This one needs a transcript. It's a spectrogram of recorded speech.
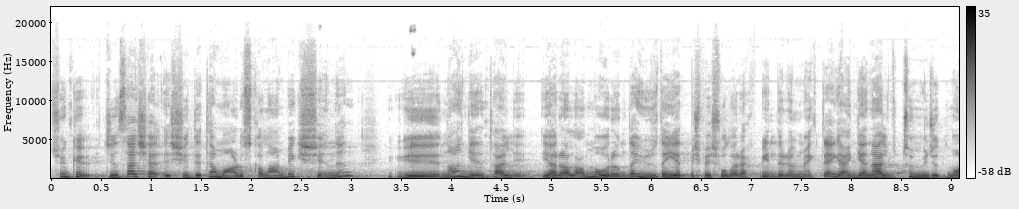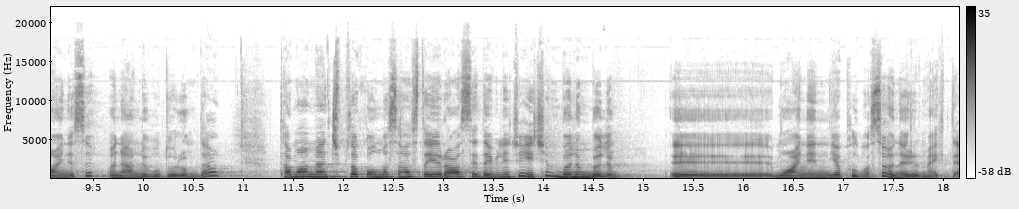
Çünkü cinsel şiddete maruz kalan bir kişinin e, non-genital yaralanma oranı da %75 olarak bildirilmekte. Yani genel tüm vücut muayenesi önemli bu durumda. Tamamen çıplak olması hastayı rahatsız edebileceği için bölüm bölüm e, muayenenin yapılması önerilmekte.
